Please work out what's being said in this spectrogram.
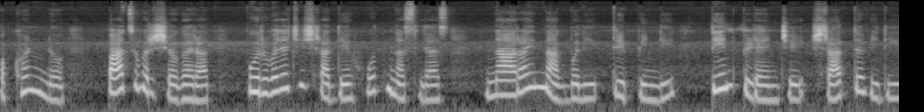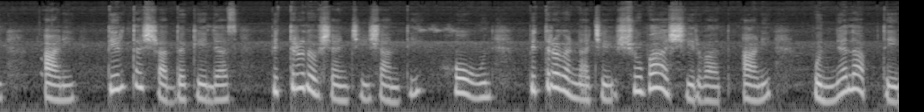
अखंड पाच वर्ष घरात पूर्वजाची श्राद्धे होत नसल्यास नारायण नागबली त्रिपिंडी तीन पिढ्यांचे श्राद्धविधी आणि तीर्थश्राद्ध केल्यास पितृदोषांची शांती होऊन पितृगणाचे शुभ आशीर्वाद आणि पुण्य लाभते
